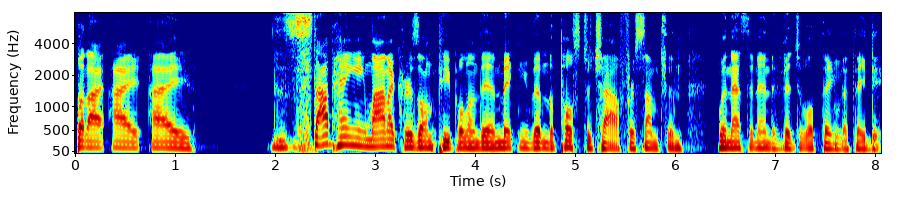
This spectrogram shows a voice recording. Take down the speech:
But I, I, I stop hanging monikers on people and then making them the poster child for something when that's an individual thing that they do.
